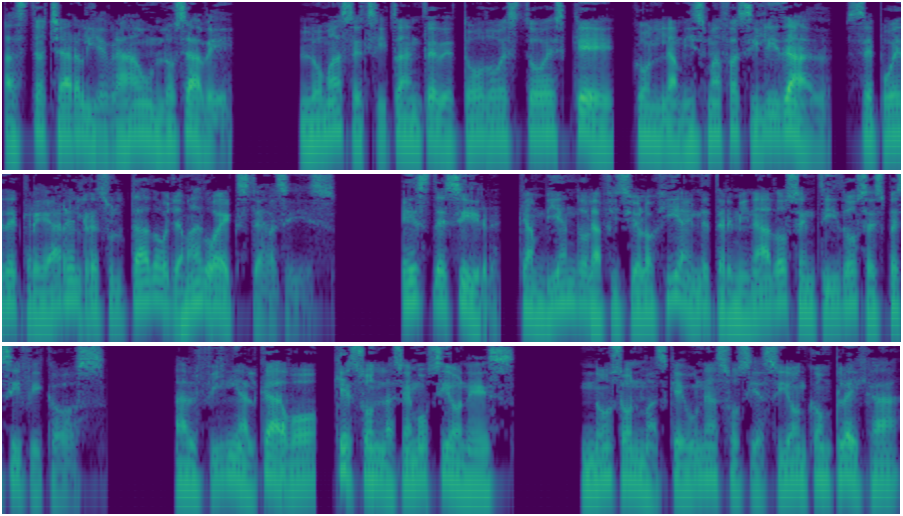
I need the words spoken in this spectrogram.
Hasta Charlie Brown lo sabe. Lo más excitante de todo esto es que, con la misma facilidad, se puede crear el resultado llamado éxtasis. Es decir, cambiando la fisiología en determinados sentidos específicos. Al fin y al cabo, ¿qué son las emociones? No son más que una asociación compleja,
